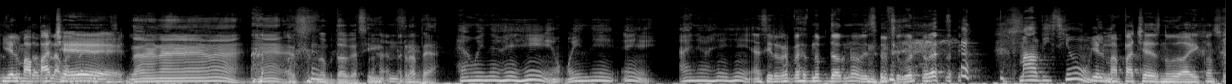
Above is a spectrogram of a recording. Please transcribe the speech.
Y el mapache. No, no, no, no. Es Snoop Dogg así, rapea. Así rapea Snoop Dogg, ¿no? Maldición. Y el mapache desnudo ahí con su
